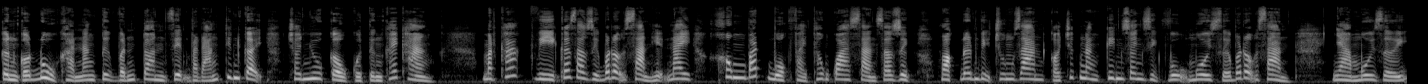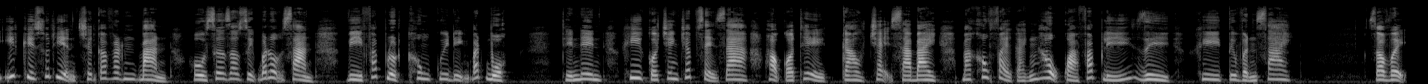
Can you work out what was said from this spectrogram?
cần có đủ khả năng tư vấn toàn diện và đáng tin cậy cho nhu cầu của từng khách hàng. Mặt khác, vì các giao dịch bất động sản hiện nay không bắt buộc phải thông qua sàn giao dịch hoặc đơn vị trung gian có chức năng kinh doanh dịch vụ môi giới bất động sản, nhà môi giới ít khi xuất hiện trên các văn bản, hồ sơ giao dịch bất động sản vì pháp luật không quy định bắt buộc. Thế nên khi có tranh chấp xảy ra, họ có thể cao chạy xa bay mà không phải gánh hậu quả pháp lý gì khi tư vấn sai. Do vậy,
